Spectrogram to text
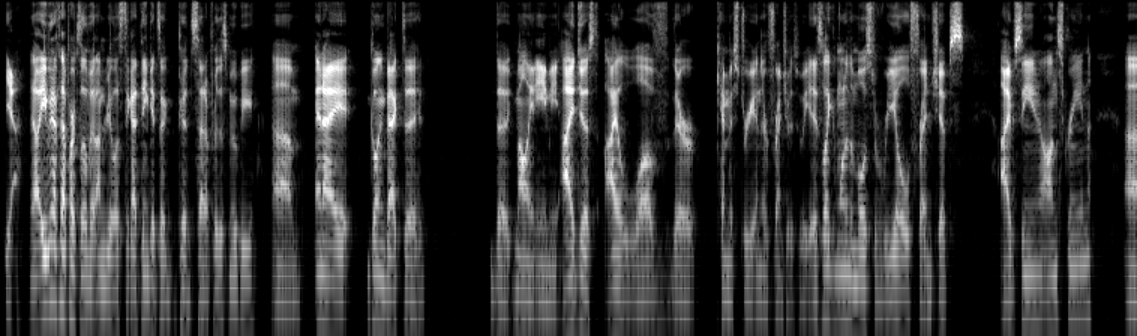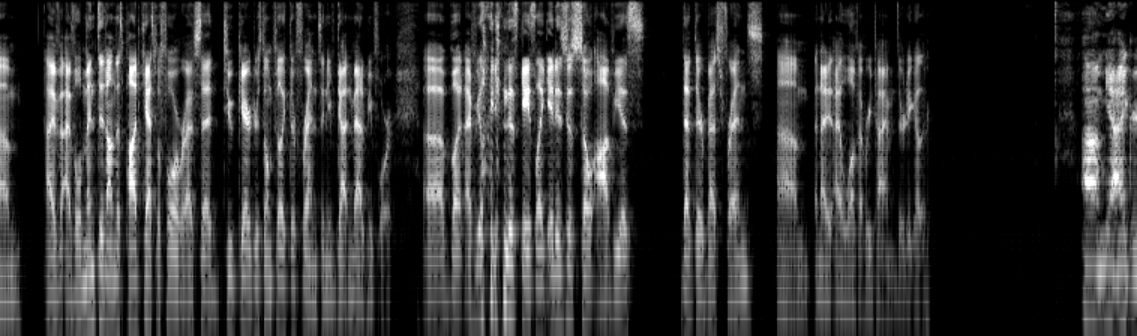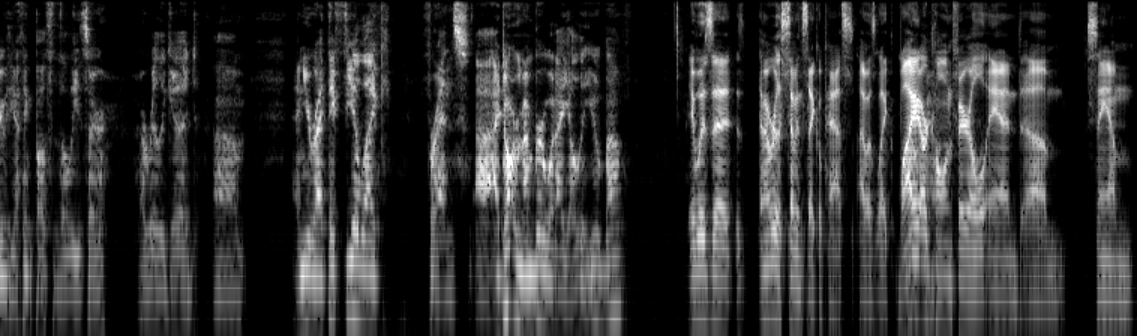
Yeah. Now, even if that part's a little bit unrealistic, I think it's a good setup for this movie. Um, and I going back to the Molly and Amy, I just I love their chemistry and their friendship. This movie. It's like one of the most real friendships I've seen on screen. Um, I've I've lamented on this podcast before where I've said two characters don't feel like they're friends, and you've gotten mad at me for it. Uh, but I feel like in this case, like it is just so obvious that they're best friends, um, and I, I love every time they're together. Um, yeah, I agree with you. I think both of the leads are are really good. Um, and you're right; they feel like friends. Uh, I don't remember what I yelled at you about. It was a. I remember the Seven Psychopaths. I was like, why are Colin Farrell and um, Sam,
